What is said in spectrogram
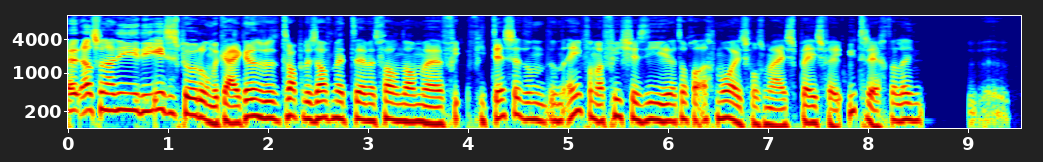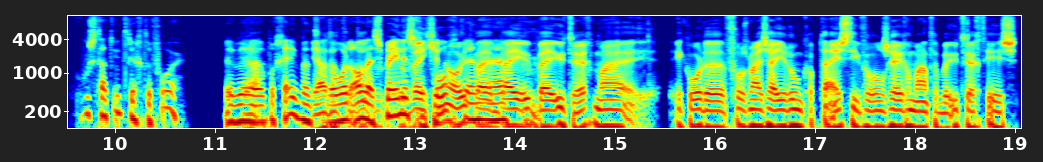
eh, als we naar die, die eerste speelronde kijken, dan we trappen dus af met, eh, met Volendam eh, Vi- Vitesse. Dan, dan een van de affiches die toch wel echt mooi is, volgens mij, is PSV Utrecht. Alleen, hoe staat Utrecht ervoor? We hebben Ja. op een gegeven moment Ja, gehoord allerlei spelers dat weet je nooit en, bij, bij, bij Utrecht. Maar ik hoorde, volgens mij zei Jeroen Kapteijs, die voor ons regelmatig bij Utrecht is.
